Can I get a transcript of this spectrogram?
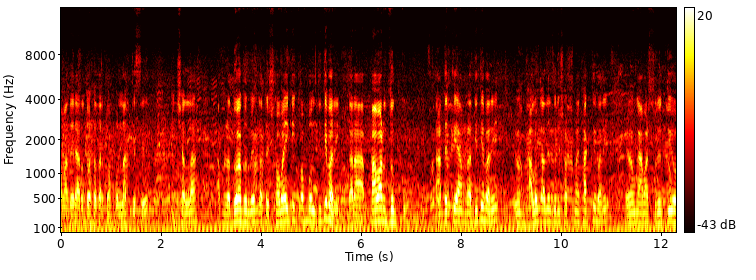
আমাদের আরও দশ হাজার কম্বল লাগতেছে, ইনশাল্লাহ আপনারা দোয়া করবেন যাতে সবাইকে কম্বল দিতে পারি, যারা পাওয়ার যোগ্য, তাদেরকে আমরা দিতে পারি এবং ভালো কাজের জন্য সবসময় থাকতে পারি এবং আমার শ্রদ্ধীয়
